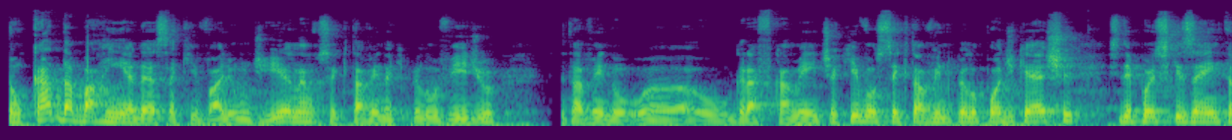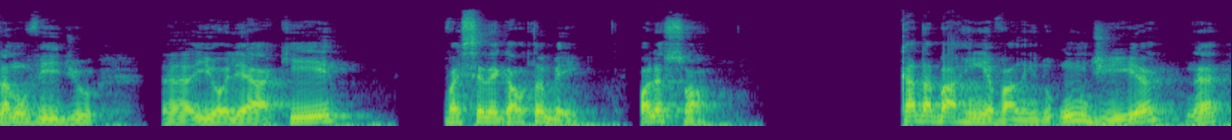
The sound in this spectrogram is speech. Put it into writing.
Então, cada barrinha dessa aqui vale um dia, né? Você que está vendo aqui pelo vídeo, você está vendo uh, graficamente aqui. Você que está vindo pelo podcast, se depois quiser entrar no vídeo uh, e olhar aqui, vai ser legal também. Olha só, cada barrinha valendo um dia, né?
